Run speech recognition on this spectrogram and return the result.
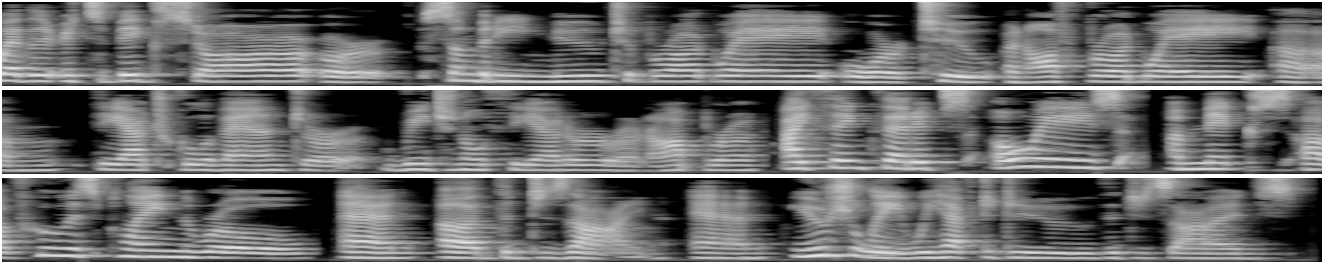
whether it's a big star or somebody new to Broadway or to an off Broadway um, theatrical event or regional theater or an opera. I think that it's always a mix of who is playing the role and uh, the design. And usually we have to do the designs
